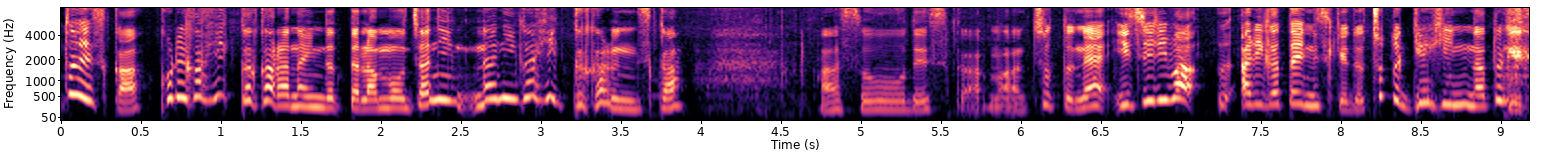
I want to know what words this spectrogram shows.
当ですか？これが引っかからないんだったら、もうじゃに何が引っかかるんですか？あ、そうですか。まあちょっとね、いじりはありがたいんですけど、ちょっと下品な時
